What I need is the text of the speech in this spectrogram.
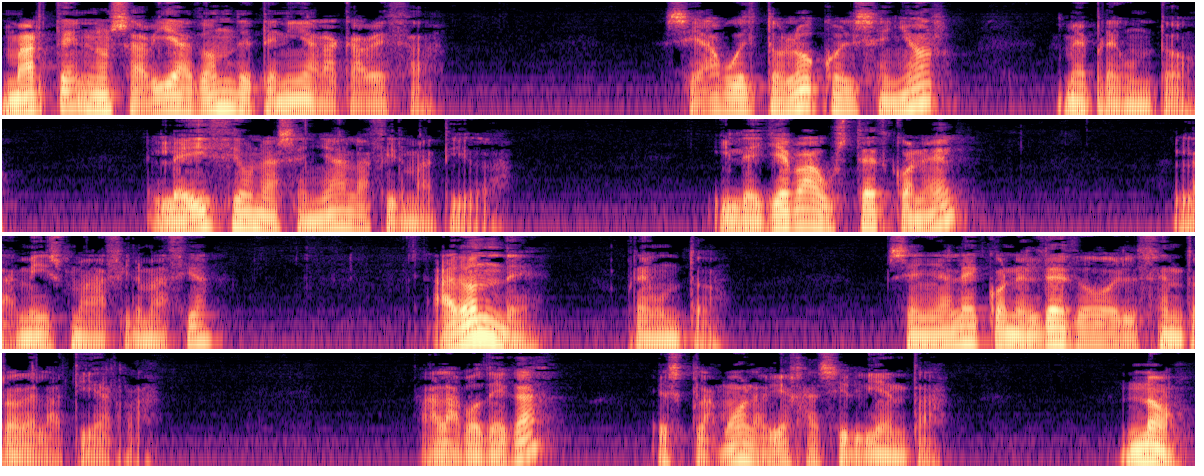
Marte no sabía dónde tenía la cabeza. ¿Se ha vuelto loco el señor? me preguntó. Le hice una señal afirmativa. ¿Y le lleva a usted con él? La misma afirmación. ¿A dónde? Preguntó. Señalé con el dedo el centro de la tierra. ¿A la bodega? exclamó la vieja sirvienta. No,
